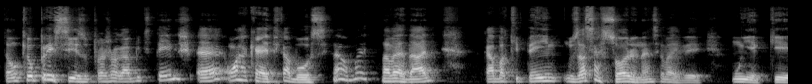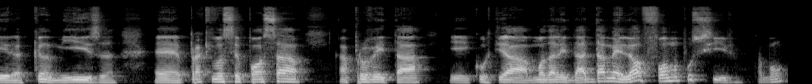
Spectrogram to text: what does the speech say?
então o que eu preciso para jogar beat tênis é uma raquete, acabou-se. Não, mas na verdade acaba que tem os acessórios, né? Você vai ver munhequeira, camisa, é, para que você possa aproveitar e curtir a modalidade da melhor forma possível, tá bom?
